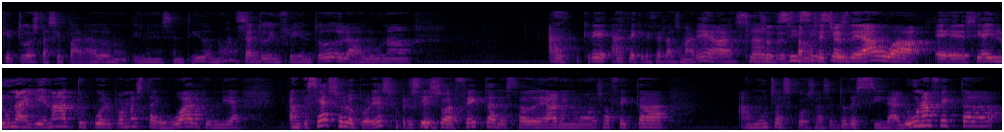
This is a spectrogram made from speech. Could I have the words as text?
que todo está separado no tiene sentido, ¿no? O sea, todo influye en todo, la luna hace crecer las mareas, Claro, nosotros sí, estamos sí, hechos sí. de agua, eh, si hay luna llena tu cuerpo no está igual que un día, aunque sea solo por eso, pero es que Sí. eso afecta al estado de ánimo, eso afecta a muchas cosas. Entonces, si la luna afecta,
